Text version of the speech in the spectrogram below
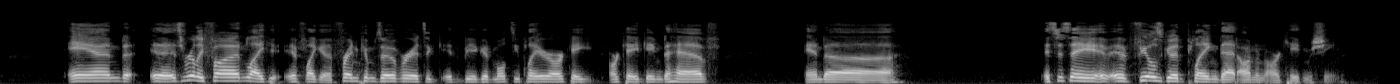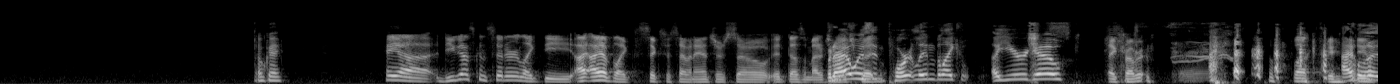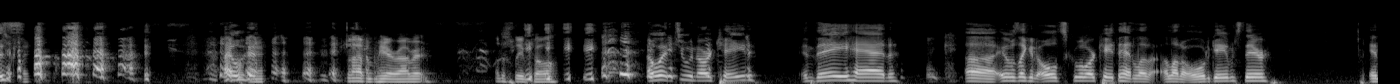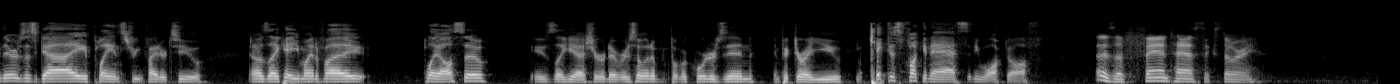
and it's really fun. Like if like a friend comes over, it's a it'd be a good multiplayer arcade arcade game to have, and uh, it's just a it, it feels good playing that on an arcade machine. Okay. Hey, uh, do you guys consider like the? I, I have like six or seven answers, so it doesn't matter. Too When I was but- in Portland like a year ago, Thanks, Robert. Fuck, dude. I Dude, was I went Glad I'm here, Robert. I'll just leave call. I went to an arcade and they had uh it was like an old school arcade. They had a lot, a lot of old games there. And there was this guy playing Street Fighter 2. And I was like, "Hey, you mind if I play also?" He was like, "Yeah, sure, whatever." So I went up and put my quarters in and picked Ryu and kicked his fucking ass and he walked off. That is a fantastic story.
